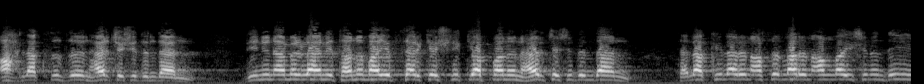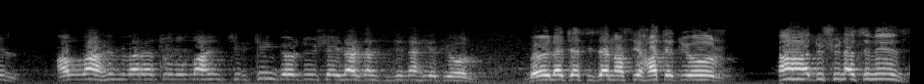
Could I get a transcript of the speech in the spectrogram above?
Ahlaksızlığın her çeşidinden, dinin emirlerini tanımayıp serkeşlik yapmanın her çeşidinden, telakkilerin, asırların anlayışının değil, Allah'ın ve Resulullah'ın çirkin gördüğü şeylerden sizi nehyediyor. Böylece size nasihat ediyor. Ha düşünesiniz,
